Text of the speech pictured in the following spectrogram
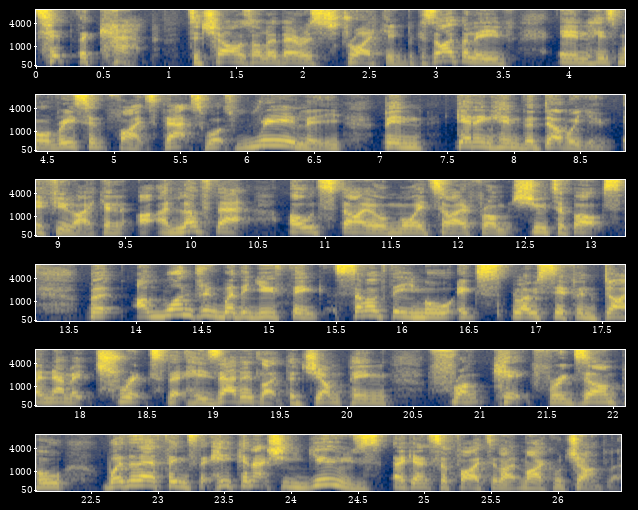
tip the cap to Charles Oliveira's striking because I believe in his more recent fights, that's what's really been getting him the W, if you like. And I love that old style Muay Thai from Chute Boxe. But I'm wondering whether you think some of the more explosive and dynamic tricks that he's added, like the jumping front kick, for example, whether they're things that he can actually use against a fighter like Michael Chandler.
